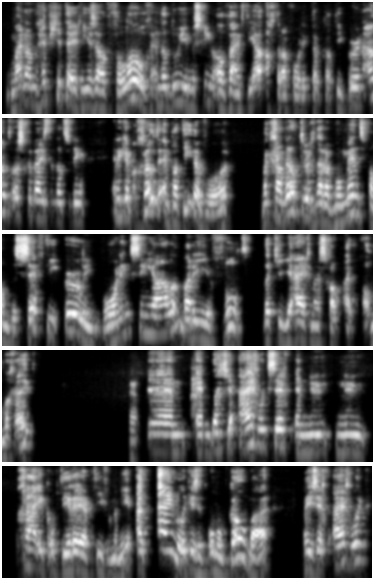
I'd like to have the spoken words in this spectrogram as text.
maar dan heb je tegen jezelf gelogen. En dat doe je misschien al 15 jaar. Achteraf hoorde ik ook dat die burn-out was geweest en dat soort dingen. En ik heb een grote empathie daarvoor. Maar ik ga wel terug naar het moment van besef, die early warning signalen, waarin je voelt dat je je eigenaarschap uit handen geeft. Ja. En, en dat je eigenlijk zegt, en nu, nu ga ik op die reactieve manier. Uiteindelijk is het onontkoombaar, maar je zegt eigenlijk,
